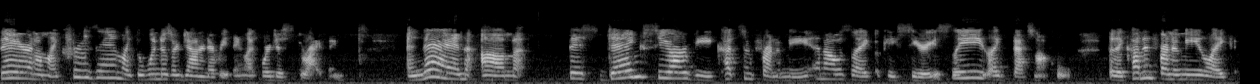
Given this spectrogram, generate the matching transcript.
there and I'm like cruising, like the windows are down and everything. Like we're just thriving. And then, um, this dang CRV cuts in front of me, and I was like, okay, seriously? Like, that's not cool. But they cut in front of me, like,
